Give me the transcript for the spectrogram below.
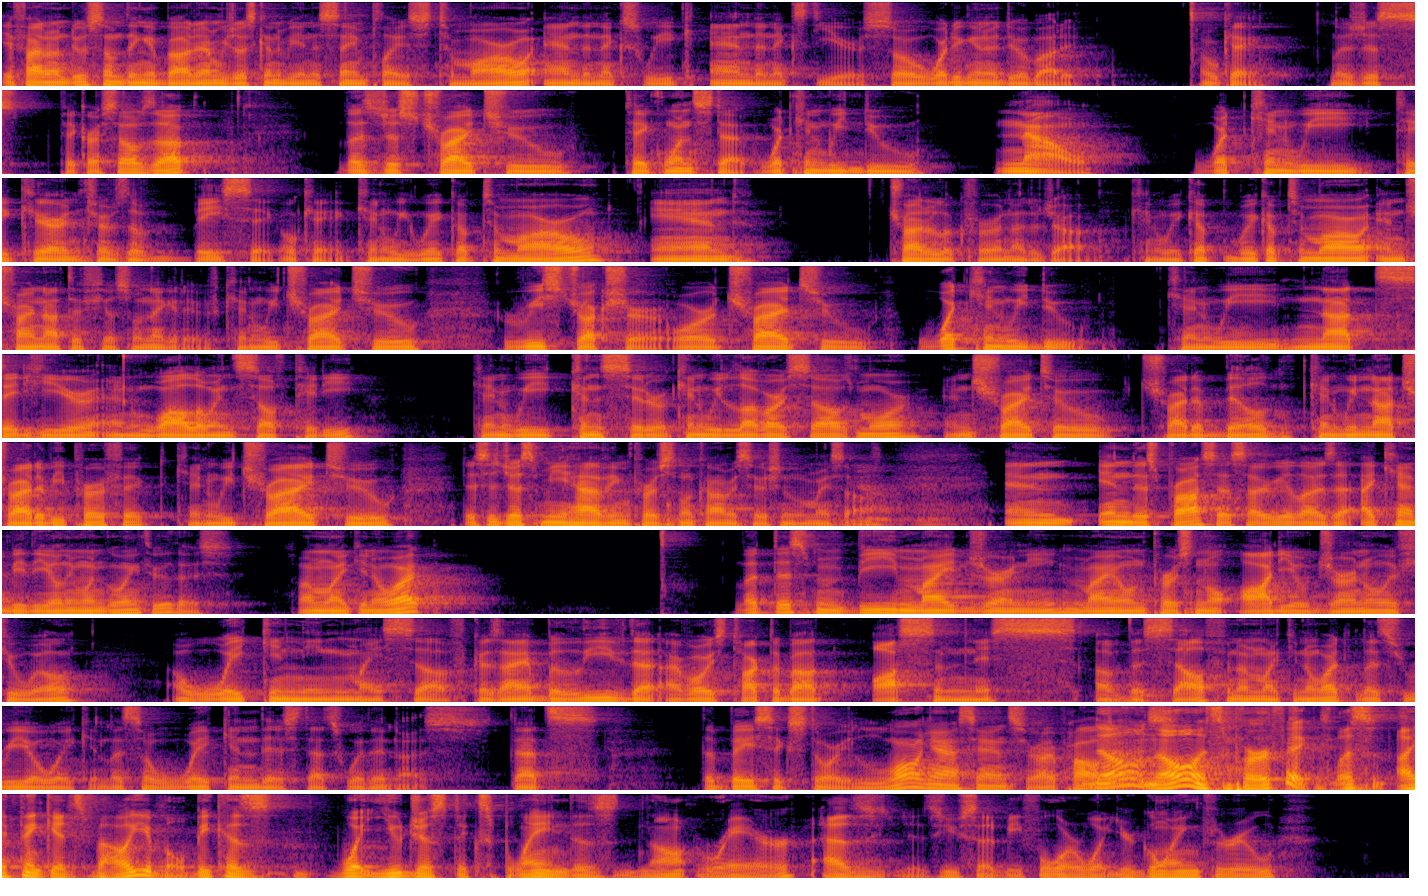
If I don't do something about it, I'm just going to be in the same place tomorrow and the next week and the next year. So, what are you going to do about it? Okay, let's just pick ourselves up. Let's just try to take one step. What can we do now? What can we take care in terms of basic? Okay, can we wake up tomorrow and try to look for another job? Can wake up wake up tomorrow and try not to feel so negative? Can we try to restructure or try to what can we do? Can we not sit here and wallow in self-pity? Can we consider can we love ourselves more and try to try to build? Can we not try to be perfect? Can we try to this is just me having personal conversations with myself. Yeah. And in this process I realized that I can't be the only one going through this. So I'm like, you know what? Let this be my journey, my own personal audio journal, if you will, awakening myself. Because I believe that I've always talked about awesomeness of the self. And I'm like, you know what? Let's reawaken. Let's awaken this that's within us. That's the basic story. Long ass answer. I apologize. No, no, it's perfect. Listen, I think it's valuable because what you just explained is not rare. As, as you said before, what you're going through,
